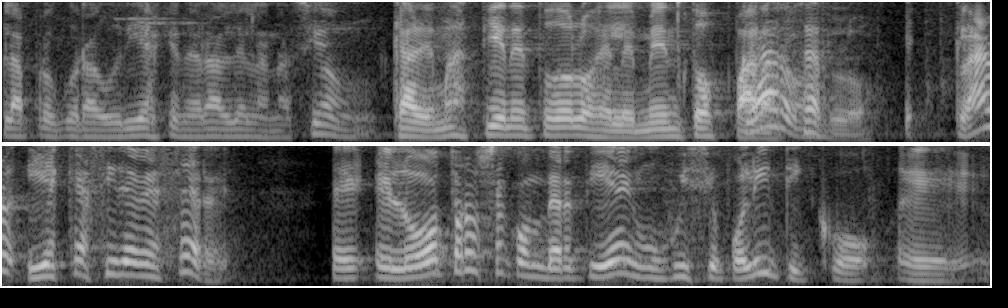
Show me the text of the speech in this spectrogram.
la Procuraduría General de la Nación. Que además tiene todos los elementos para hacerlo. Claro, y es que así debe ser. Eh, el otro se convertía en un juicio político. Eh,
